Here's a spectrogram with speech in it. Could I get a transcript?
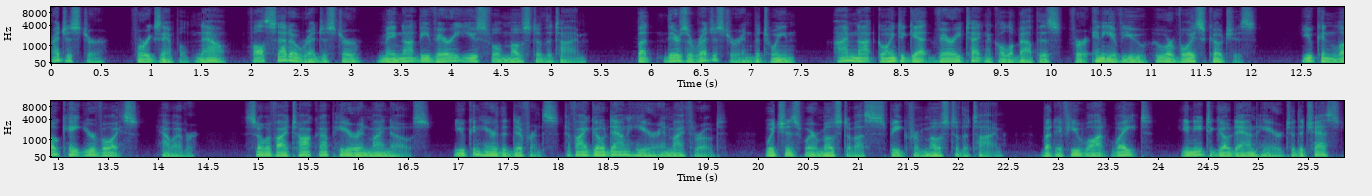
Register, for example. Now, falsetto register may not be very useful most of the time, but there's a register in between. I'm not going to get very technical about this for any of you who are voice coaches. You can locate your voice, however. So if I talk up here in my nose, you can hear the difference if I go down here in my throat, which is where most of us speak from most of the time. But if you want weight, you need to go down here to the chest.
